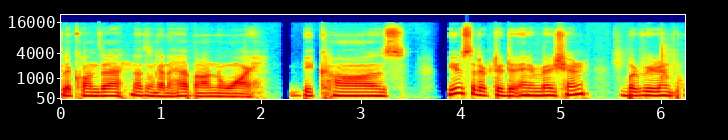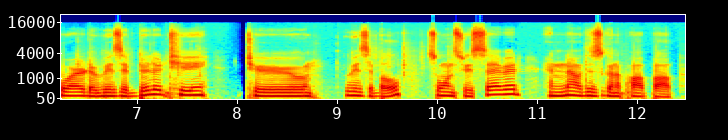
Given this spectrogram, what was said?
Click on that. Nothing's gonna happen. I don't know why. Because you selected the animation but we didn't provide the visibility to visible. So once we save it and now this is gonna pop up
